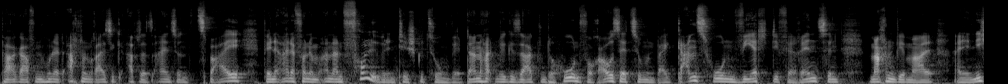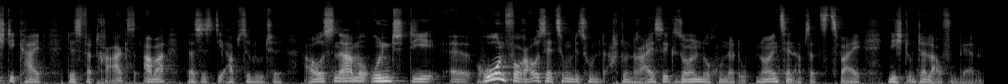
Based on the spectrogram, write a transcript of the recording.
Paragraphen 138 Absatz 1 und 2. Wenn einer von dem anderen voll über den Tisch gezogen wird, dann hatten wir gesagt, unter hohen Voraussetzungen, bei ganz hohen Wertdifferenzen machen wir mal eine Nichtigkeit des Vertrags, aber das ist die absolute absolute Ausnahme und die äh, hohen Voraussetzungen des 138 sollen durch 119 Absatz 2 nicht unterlaufen werden.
